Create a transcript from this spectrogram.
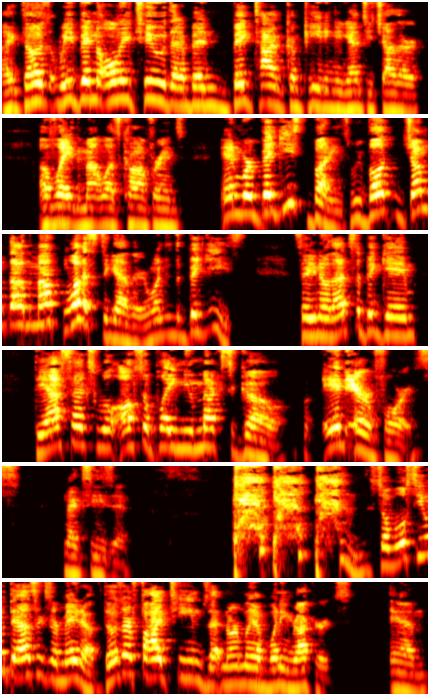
Like those, we've been the only two that have been big time competing against each other of late in the Mountain West Conference, and we're Big East buddies. We both jumped down the Mountain West together and went to the Big East. So you know that's the big game. The Aztecs will also play New Mexico and Air Force next season. so we'll see what the Aztecs are made of. Those are five teams that normally have winning records. And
